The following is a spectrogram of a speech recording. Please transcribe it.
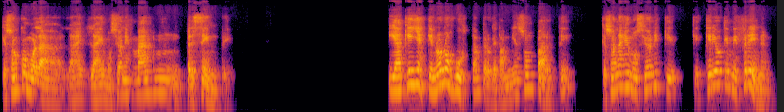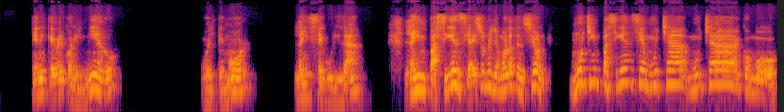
que son como las emociones más mm, presentes. Y aquellas que no nos gustan, pero que también son parte, que son las emociones que, que creo que me frenan, tienen que ver con el miedo o el temor, la inseguridad, la impaciencia, eso nos llamó la atención. Mucha impaciencia, mucha, mucha como,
